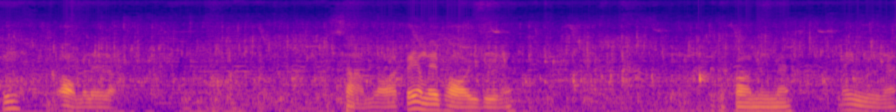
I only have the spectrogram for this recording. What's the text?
เฮ้ยออกมาเลยเหรอสามร้อยก็ยังไม่พออยู่ดีนะอุปกรณ์มีไหมไม่มีนะ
